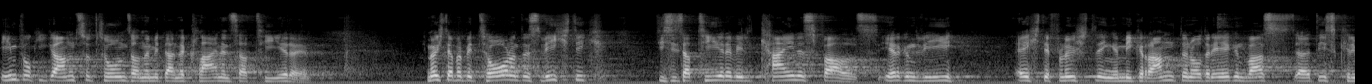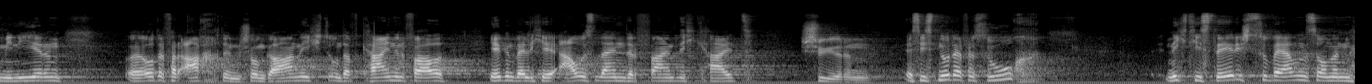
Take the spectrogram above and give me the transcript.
Infogigant zu tun, sondern mit einer kleinen Satire. Ich möchte aber betonen, das ist wichtig, diese Satire will keinesfalls irgendwie echte Flüchtlinge, Migranten oder irgendwas äh, diskriminieren äh, oder verachten, schon gar nicht und auf keinen Fall irgendwelche Ausländerfeindlichkeit schüren. Es ist nur der Versuch, nicht hysterisch zu werden, sondern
